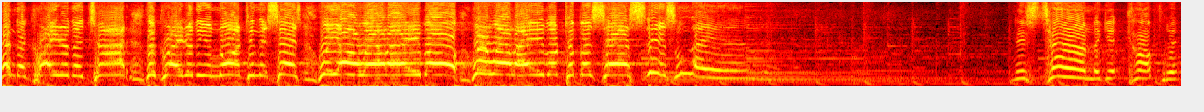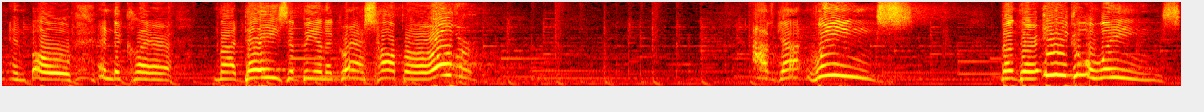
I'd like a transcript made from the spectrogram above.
And the greater the giant, the greater the anointing that says, We are well able, we're well able to possess this land. And it's time to get confident and bold and declare, My days of being a grasshopper are over. I've got wings, but they're eagle wings.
